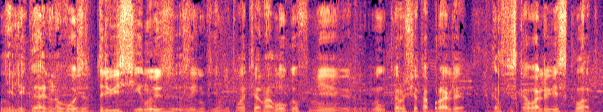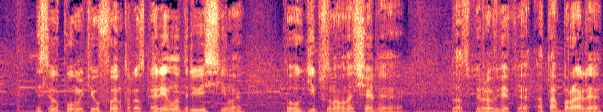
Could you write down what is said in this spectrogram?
нелегально возят древесину из, из Индии, не платя налогов, не, ну, короче, отобрали, конфисковали весь склад. Если вы помните, у Фендера сгорела древесина, то у Гибсона в начале 21 века отобрали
